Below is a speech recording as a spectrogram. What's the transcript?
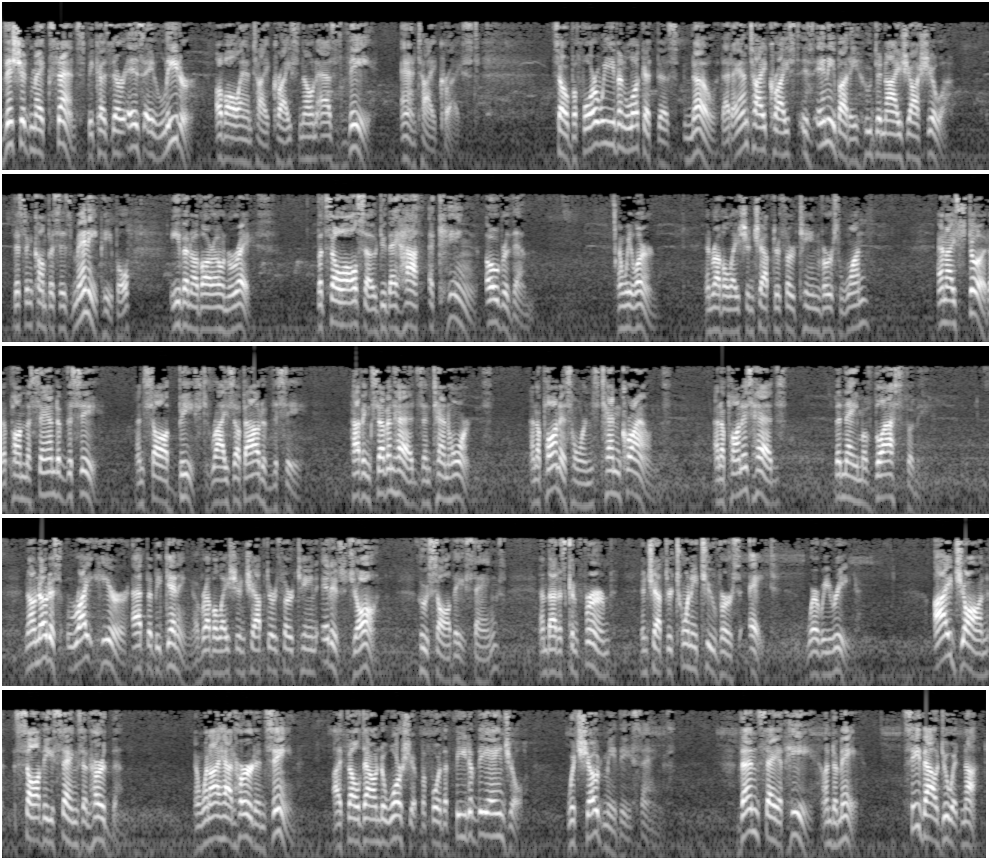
this should make sense because there is a leader of all Antichrist known as the Antichrist. So before we even look at this, know that Antichrist is anybody who denies Yeshua. This encompasses many people, even of our own race but so also do they have a king over them. And we learn in Revelation chapter 13 verse 1, And I stood upon the sand of the sea and saw a beast rise up out of the sea, having seven heads and ten horns, and upon his horns ten crowns, and upon his heads the name of blasphemy. Now notice right here at the beginning of Revelation chapter 13, it is John who saw these things, and that is confirmed in chapter 22 verse 8, where we read, I, John, saw these things and heard them. And when I had heard and seen, I fell down to worship before the feet of the angel, which showed me these things. Then saith he unto me, See thou do it not,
